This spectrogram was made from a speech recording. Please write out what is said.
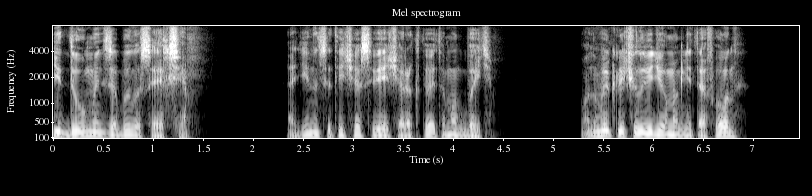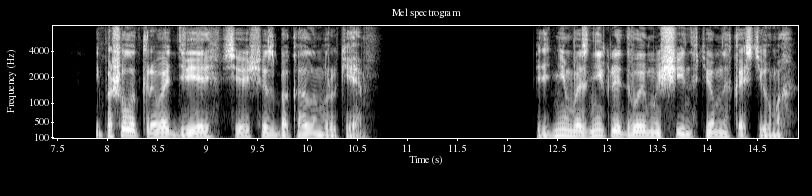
и думать забыл о сексе. Одиннадцатый час вечера. Кто это мог быть? Он выключил видеомагнитофон и пошел открывать дверь, все еще с бокалом в руке. Перед ним возникли двое мужчин в темных костюмах.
